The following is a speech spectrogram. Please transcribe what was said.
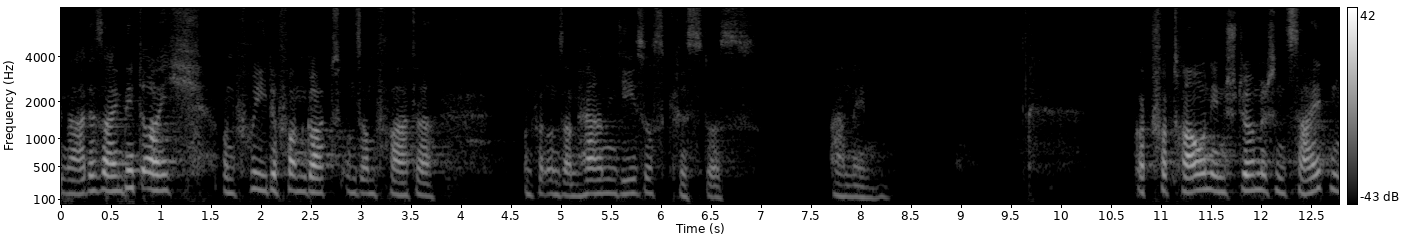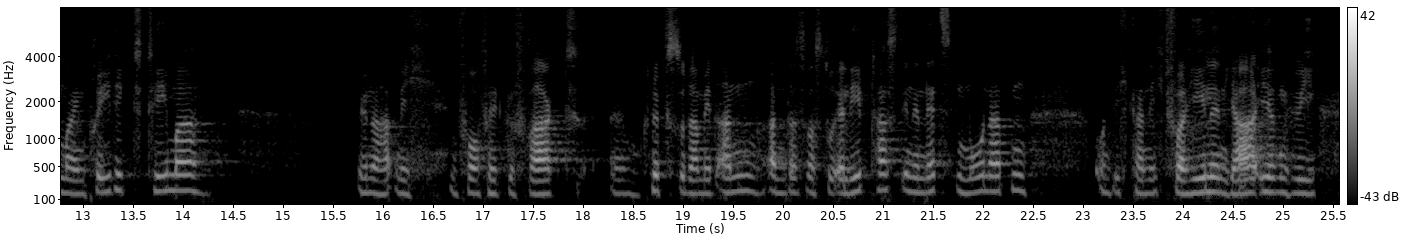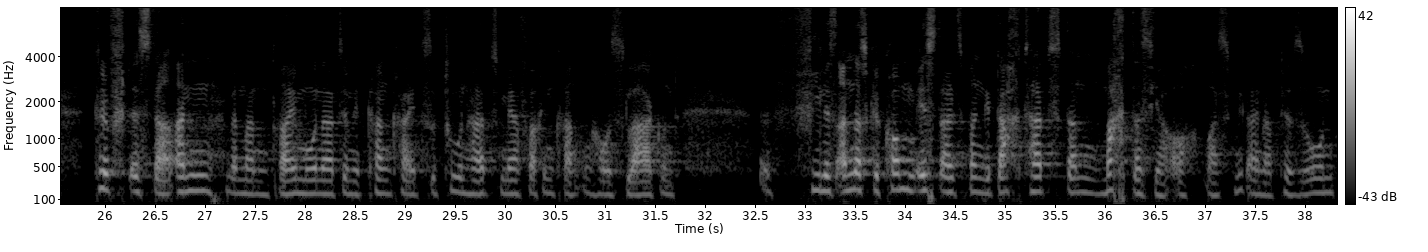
Gnade sei mit euch und Friede von Gott, unserem Vater und von unserem Herrn Jesus Christus. Amen. Gott vertrauen in stürmischen Zeiten, mein Predigtthema. Öner hat mich im Vorfeld gefragt, ähm, knüpfst du damit an, an das, was du erlebt hast in den letzten Monaten? Und ich kann nicht verhehlen, ja, irgendwie knüpft es da an, wenn man drei Monate mit Krankheit zu tun hat, mehrfach im Krankenhaus lag und äh, vieles anders gekommen ist, als man gedacht hat, dann macht das ja auch was mit einer Person.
